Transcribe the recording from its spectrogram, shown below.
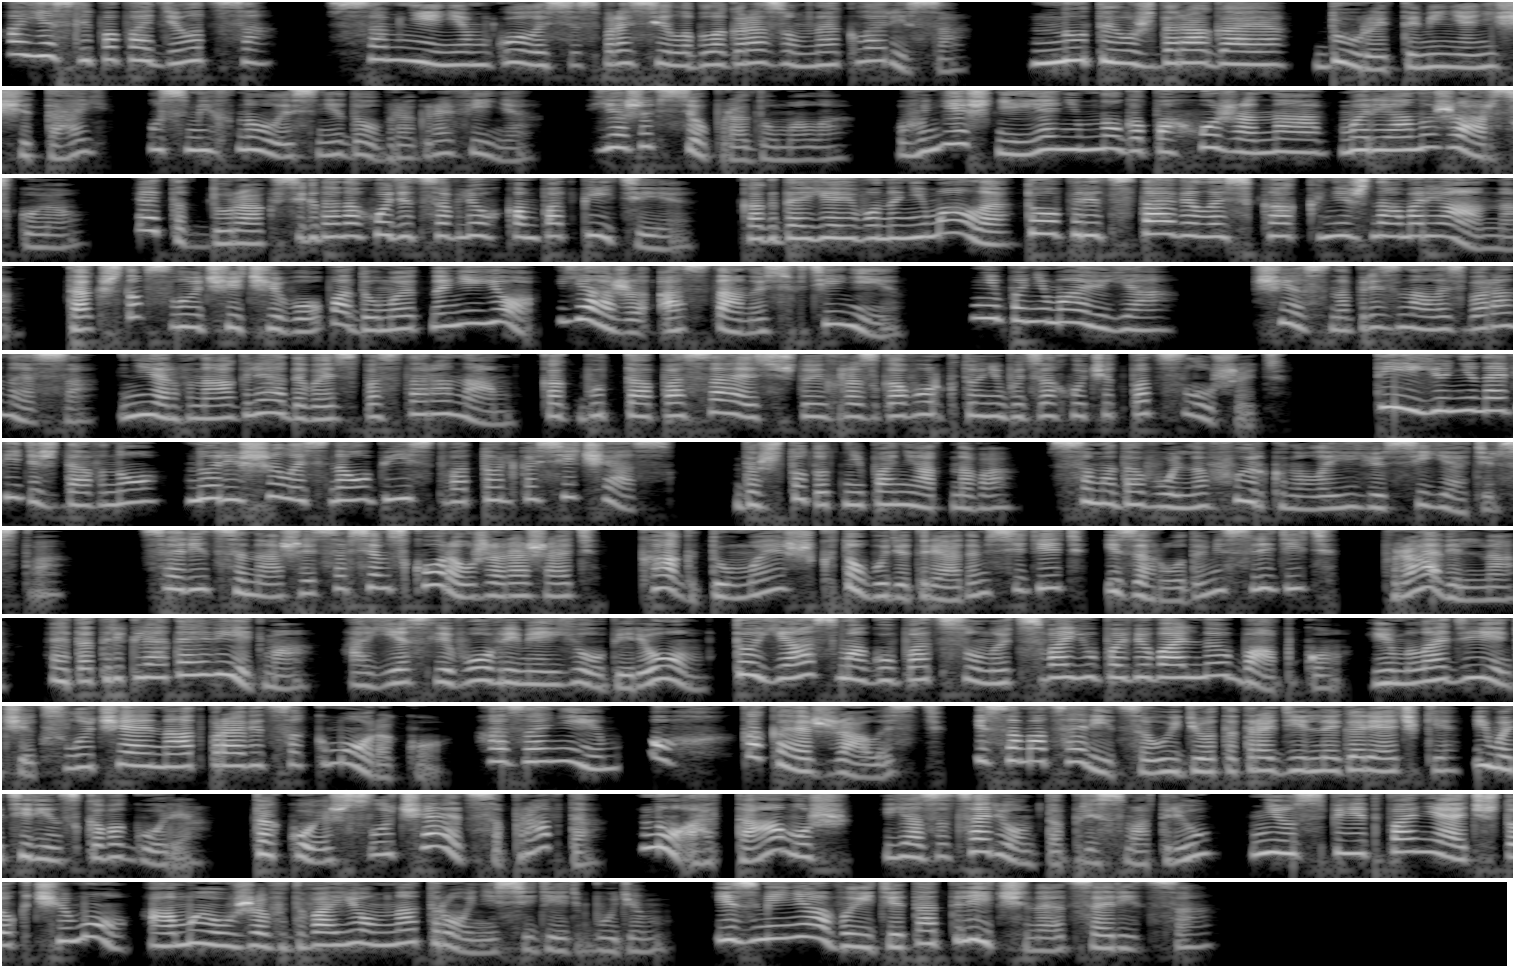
А если попадется?» С сомнением в голосе спросила благоразумная Клариса. «Ну ты уж, дорогая, дурой ты меня не считай. Усмехнулась недобро графиня. Я же все продумала. Внешне я немного похожа на Мариану Жарскую. Этот дурак всегда находится в легком подпитии. Когда я его нанимала, то представилась как княжна Марианна. Так что в случае чего подумают на нее, я же останусь в тени. Не понимаю я, честно призналась баронесса, нервно оглядываясь по сторонам, как будто опасаясь, что их разговор кто-нибудь захочет подслушать. Ты ее ненавидишь давно, но решилась на убийство только сейчас. Да что тут непонятного? Самодовольно фыркнуло ее сиятельство. Царицы нашей совсем скоро уже рожать. Как думаешь, кто будет рядом сидеть и за родами следить? Правильно, это треклятая ведьма. А если вовремя ее уберем, то я смогу подсунуть свою повивальную бабку, и младенчик случайно отправится к мороку. А за ним, ох, какая жалость! И сама царица уйдет от родильной горячки и материнского горя. Такое ж случается, правда? Ну, а там уж я за царем-то присмотрю, не успеет понять, что к чему, а мы уже вдвоем на троне сидеть будем. Из меня выйдет отличная царица.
